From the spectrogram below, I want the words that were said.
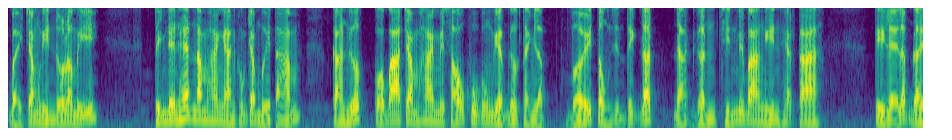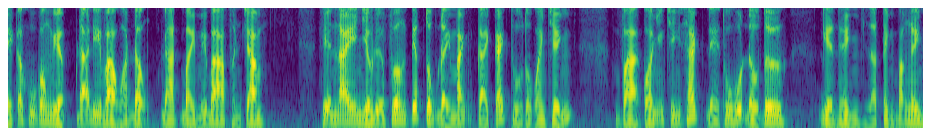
700 nghìn đô la Mỹ. Tính đến hết năm 2018, cả nước có 326 khu công nghiệp được thành lập với tổng diện tích đất đạt gần 93.000 hecta. Tỷ lệ lấp đầy các khu công nghiệp đã đi vào hoạt động đạt 73%. Hiện nay, nhiều địa phương tiếp tục đẩy mạnh cải cách thủ tục hành chính và có những chính sách để thu hút đầu tư, điển hình là tỉnh Bắc Ninh.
